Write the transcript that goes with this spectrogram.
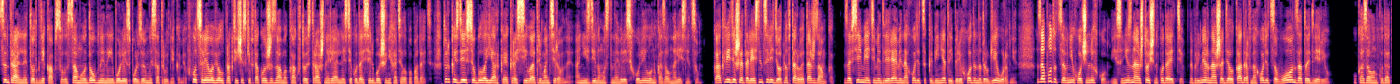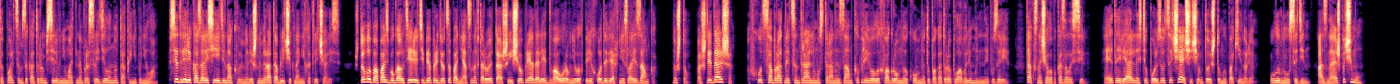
Центральный, тот, где капсулы, самый удобный и наиболее используемый сотрудниками. Вход слева вел практически в такой же замок, как в той страшной реальности, куда Силь больше не хотела попадать. Только здесь все было яркое, красивое, отремонтированное. Они с Дином остановились в холле, и он указал на лестницу. Как видишь, эта лестница ведет на второй этаж замка. За всеми этими дверями находятся кабинеты и переходы на другие уровни. Запутаться в них очень легко, если не знаешь точно, куда идти. Например, наш отдел кадров находится вон за той дверью. Указал он куда-то пальцем, за которым Силь внимательно проследила, но так и не поняла. Все двери казались ей одинаковыми, лишь номера табличек на них отличались. Чтобы попасть в бухгалтерию, тебе придется подняться на второй этаж и еще преодолеть два уровневых перехода в верхние слои замка. Ну что, пошли дальше? Вход с обратной центральному стороны замка привел их в огромную комнату, по которой плавали мыльные пузыри. Так сначала показалось Силь. «Этой реальностью пользуются чаще, чем той, что мы покинули», — улыбнулся Дин. «А знаешь почему?»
